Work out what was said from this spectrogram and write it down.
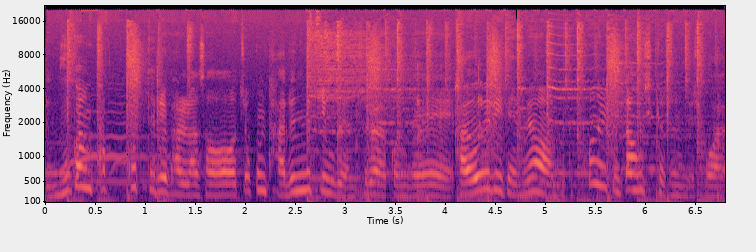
무광 탑 코트를 발라서 조금 다른 느낌으로 연출을 할 건데 가을이 되면 그 톤을 좀 다운시켜 주는 게 좋아요.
